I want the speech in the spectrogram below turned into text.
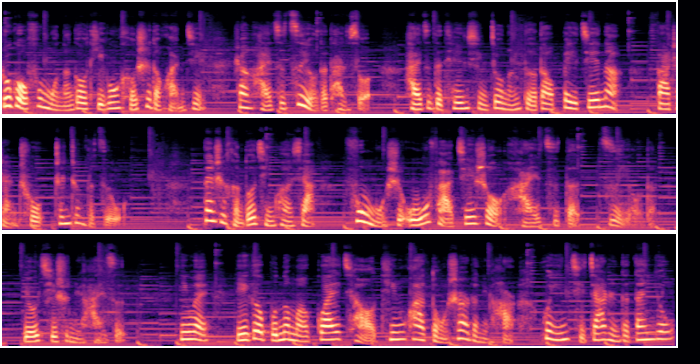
如果父母能够提供合适的环境，让孩子自由地探索。孩子的天性就能得到被接纳，发展出真正的自我。但是很多情况下，父母是无法接受孩子的自由的，尤其是女孩子，因为一个不那么乖巧、听话、懂事儿的女孩会引起家人的担忧。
